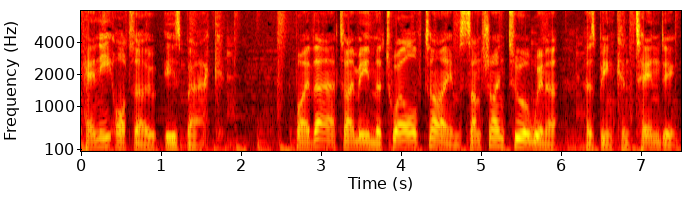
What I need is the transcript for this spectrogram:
Hennie Otto is back. By that, I mean the 12 time Sunshine Tour winner has been contending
